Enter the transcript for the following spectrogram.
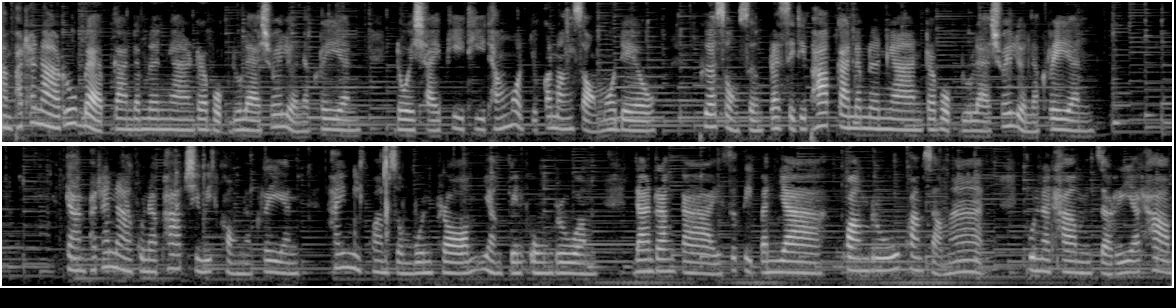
การพัฒนารูปแบบการดำเนินงานระบบดูแลช่วยเหลือนักเรียน โดยใช้ PT ทั้งหมดยกกำลัง 2 โมเดล เพื่อส่งเสริมประสิทธิภาพการดำเนินงานระบบดูแลช่วยเหลือนักเรียน การพัฒนาคุณภาพชีวิตของนักเรียน ให้มีความสมบูรณ์พร้อมอย่างเป็นองค์รวม ด้านร่างกาย สติปัญญา ความรู้ ความสามารถ คุณธรรม จริยธรรม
